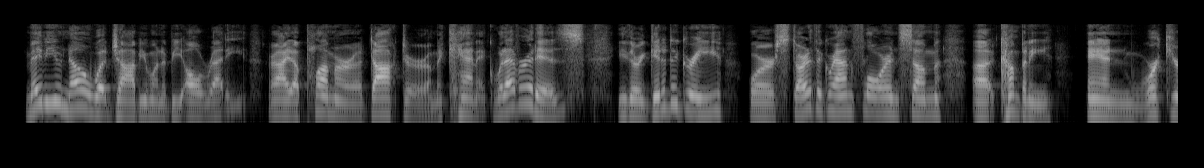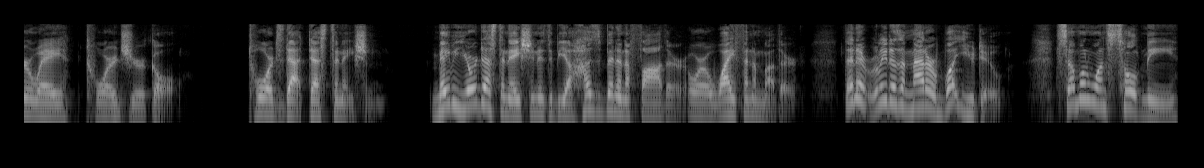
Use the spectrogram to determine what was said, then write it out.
Maybe you know what job you want to be already, right? A plumber, a doctor, a mechanic, whatever it is, either get a degree or start at the ground floor in some uh, company and work your way towards your goal, towards that destination. Maybe your destination is to be a husband and a father or a wife and a mother. Then it really doesn't matter what you do. Someone once told me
